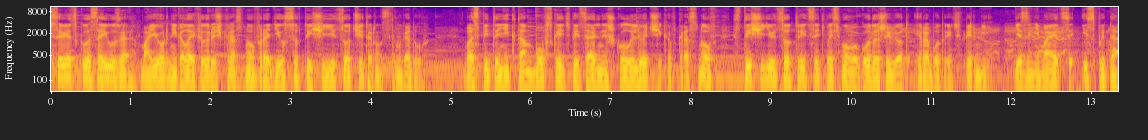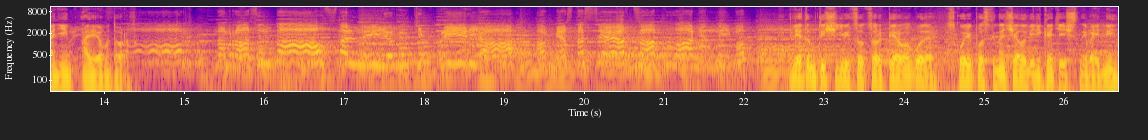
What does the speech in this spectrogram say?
Советского Союза майор Николай Федорович Краснов родился в 1914 году. Воспитанник Тамбовской специальной школы летчиков Краснов с 1938 года живет и работает в Перми, где занимается испытанием авиамоторов. Разум стальные руки крылья, а вместо сердца пламенный мотор. Летом 1941 года, вскоре после начала Великой Отечественной войны,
